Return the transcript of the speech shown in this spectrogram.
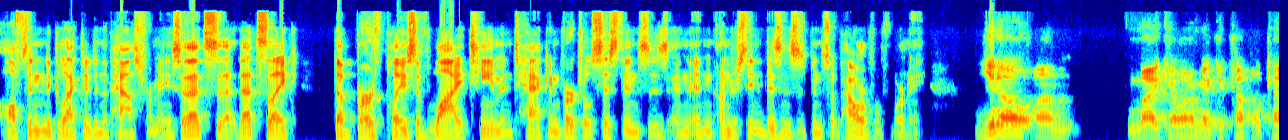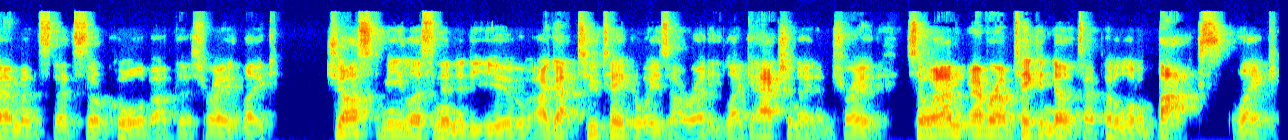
often neglected in the past for me. So that's that's like the birthplace of why team and tech and virtual assistants is and, and understanding business has been so powerful for me. You know, um, Mike, I want to make a couple comments that's so cool about this, right? Like just me listening to you, I got two takeaways already, like action items, right? So when I'm ever I'm taking notes, I put a little box like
